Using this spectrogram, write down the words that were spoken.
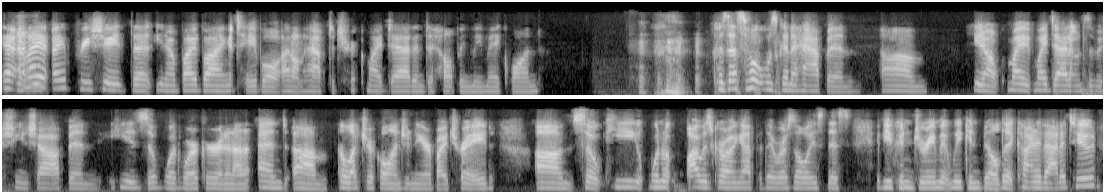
Yeah, and I, I appreciate that, you know, by buying a table, I don't have to trick my dad into helping me make one. Because that's what was going to happen. Um, you know, my, my dad owns a machine shop and he's a woodworker and an and um, electrical engineer by trade. Um, so he, when I was growing up, there was always this "if you can dream it, we can build it" kind of attitude.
